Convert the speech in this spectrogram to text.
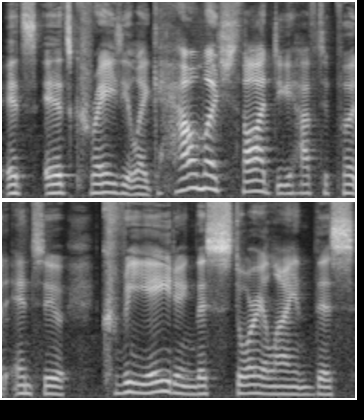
It's it's crazy. Like, how much thought do you have to put into creating this storyline, this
